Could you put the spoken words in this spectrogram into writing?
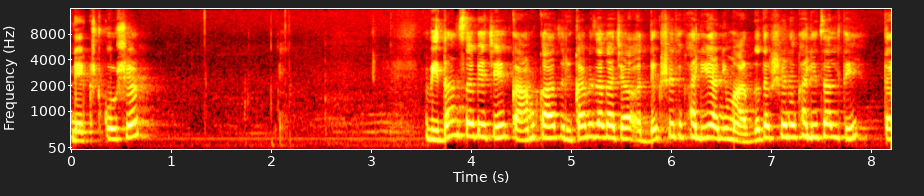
नेक्स्ट क्वेश्चन विधानसभेचे कामकाज रिकाम्या जागाच्या अध्यक्षतेखाली आणि मार्गदर्शनाखाली चालते तर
